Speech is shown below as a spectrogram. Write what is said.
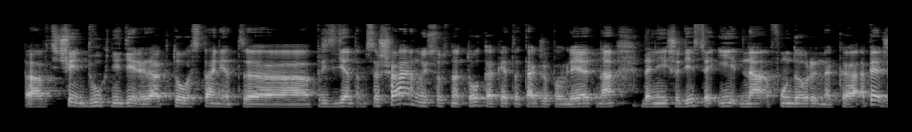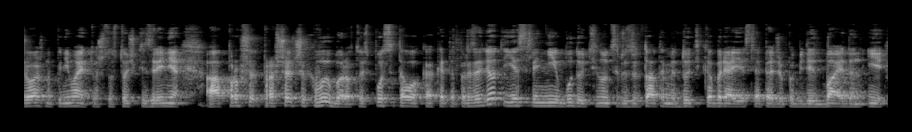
в течение двух недель, да, кто станет президентом США, ну и, собственно, то, как это также повлияет на дальнейшие действия и на фондовый рынок. Опять же, важно понимать то, что с точки зрения прошедших выборов, то есть после того, как это произойдет, если не будут тянуть с результатами до декабря, если, опять же, победит Байден и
